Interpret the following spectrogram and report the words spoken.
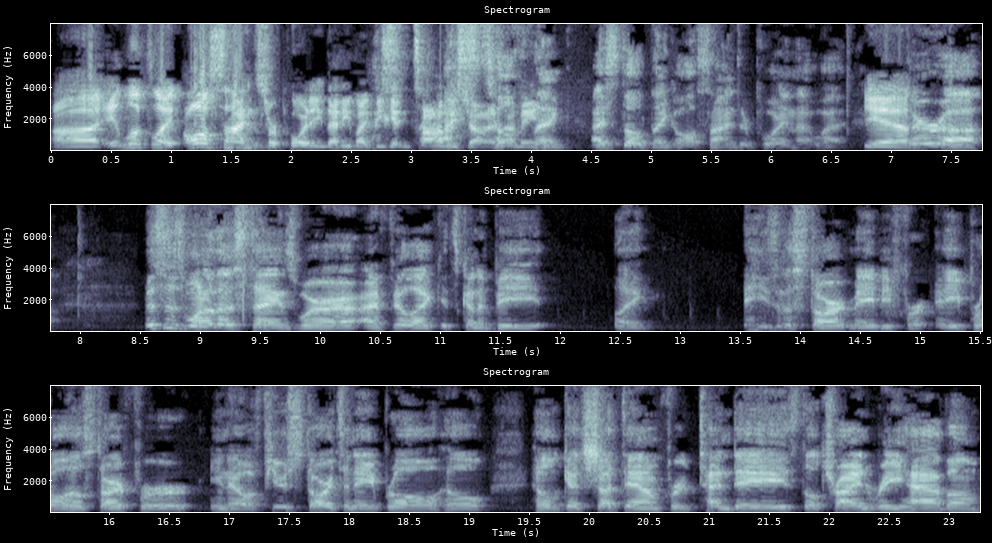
Uh, it looked like all signs were pointing that he might be getting Tommy I John. still I mean, think I still think all signs are pointing that way. yeah, They're uh, this is one of those things where I feel like it's gonna be like he's gonna start maybe for April. He'll start for you know a few starts in April. He'll he'll get shut down for ten days. They'll try and rehab him.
